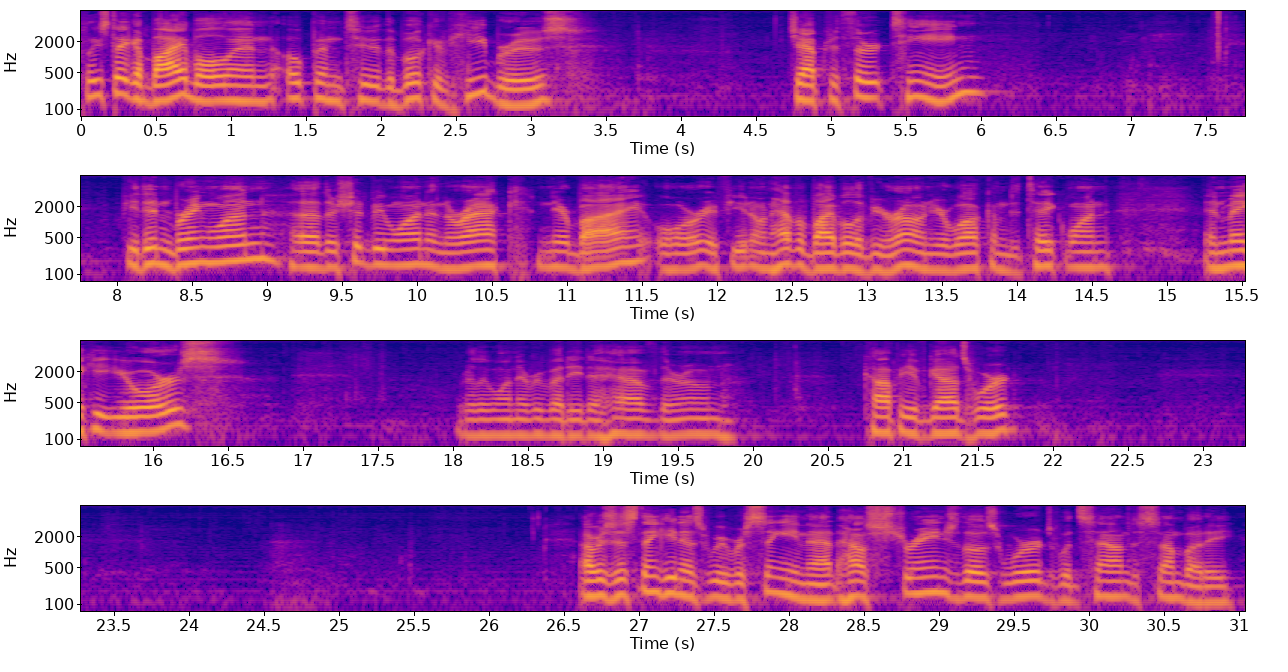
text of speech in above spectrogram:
Please take a Bible and open to the book of Hebrews, chapter 13. If you didn't bring one, uh, there should be one in the rack nearby, or if you don't have a Bible of your own, you're welcome to take one and make it yours. Really want everybody to have their own copy of God's Word. I was just thinking as we were singing that how strange those words would sound to somebody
